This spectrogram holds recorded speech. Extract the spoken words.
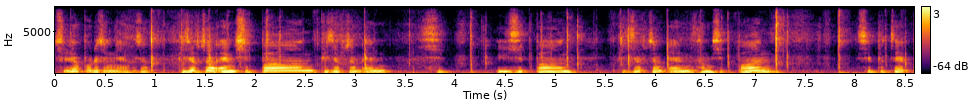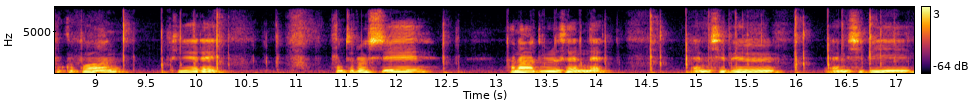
출력부를 정리해요. 그죠? 비접점 M10번 비접점 M10 20번 비접점 M30번 Shift F9번 PLA 컨트롤 C 하나 둘 셋 넷. M11 M12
